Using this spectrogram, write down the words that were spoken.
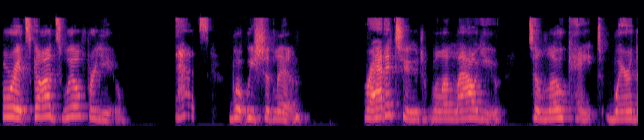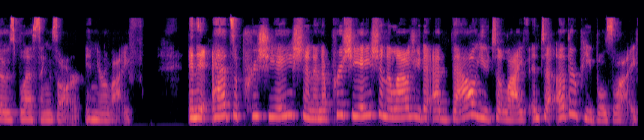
for it's God's will for you. That's what we should live. Gratitude will allow you to locate where those blessings are in your life and it adds appreciation and appreciation allows you to add value to life and to other people's life.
